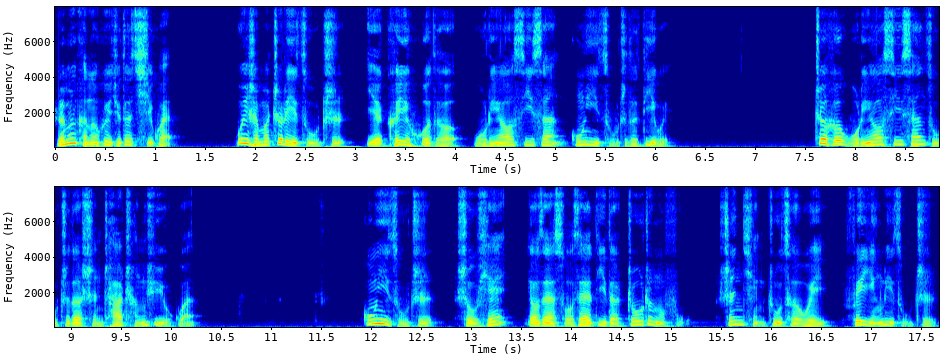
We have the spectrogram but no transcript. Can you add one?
人们可能会觉得奇怪，为什么这类组织也可以获得 501c3 公益组织的地位？这和 501c3 组织的审查程序有关。公益组织首先要在所在地的州政府申请注册为非营利组织，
